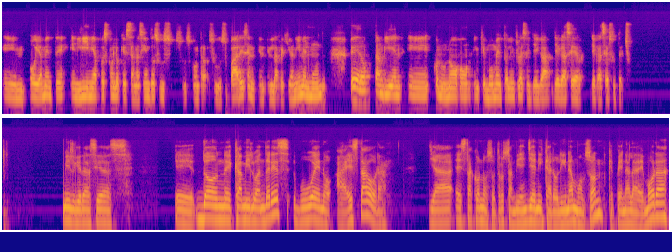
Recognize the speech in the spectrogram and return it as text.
em, obviamente en línea pues con lo que están haciendo sus, sus, contra, sus pares en, la región y en el mundo, pero también eh, con un ojo en qué momento la inflación llega, llega, a, ser, llega a ser su techo. Mil gracias. Eh, don Camilo Andrés, bueno, a esta hora ya está con nosotros también Jenny Carolina Monzón, qué pena la demora.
